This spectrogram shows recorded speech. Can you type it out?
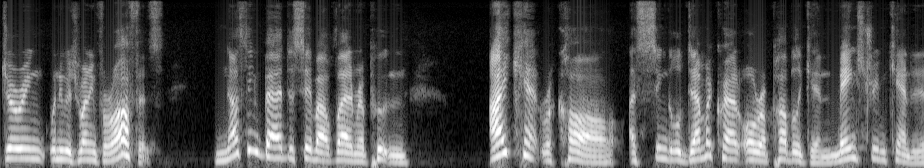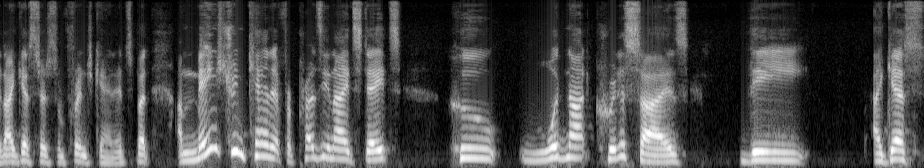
during when he was running for office. Nothing bad to say about Vladimir Putin. I can't recall a single Democrat or Republican mainstream candidate. I guess there's some fringe candidates, but a mainstream candidate for president of the United States who would not criticize the, I guess,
